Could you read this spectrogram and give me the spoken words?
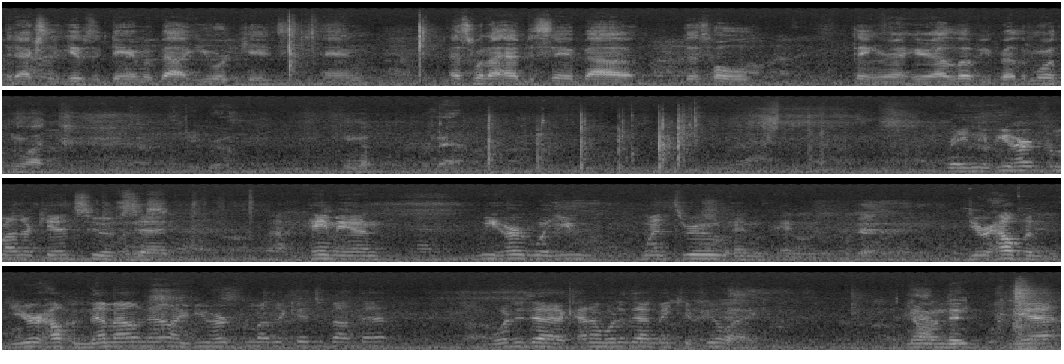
that actually gives a damn about your kids, and that's what I have to say about this whole thing right here. I love you, brother, more than life. Love you, bro. you know. Yeah. Rayden, have you heard from other kids who have said, "Hey, man, we heard what you went through, and, and you're helping you're helping them out now"? Have you heard from other kids about that? What did uh, kind of what did that make you feel like? Knowing that, yeah,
